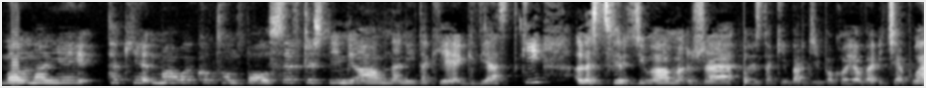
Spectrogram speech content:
Mam na niej takie małe cotton ballsy. Wcześniej miałam na niej takie gwiazdki, ale stwierdziłam, że to jest takie bardziej pokojowe i ciepłe.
